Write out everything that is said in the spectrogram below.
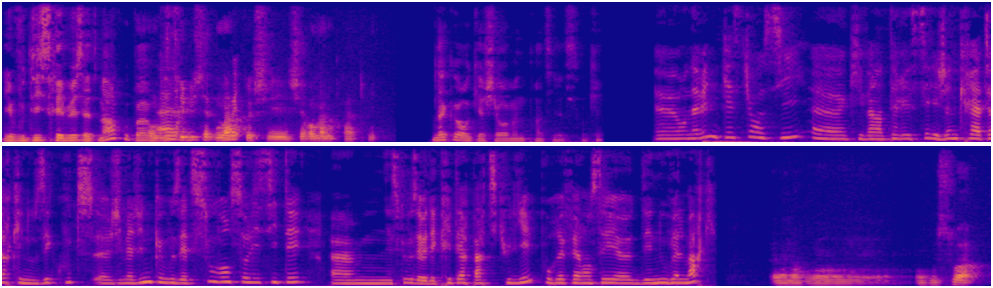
Et vous distribuez cette marque ou pas On distribue cette marque chez, chez Roman Pratt, oui. D'accord, ok, chez Roman Pratt, yes, ok. Euh, on avait une question aussi qui va intéresser les jeunes créateurs qui nous écoutent. J'imagine que vous êtes souvent sollicités. Est-ce que vous avez des critères particuliers pour référencer des nouvelles marques? Alors, on, reçoit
